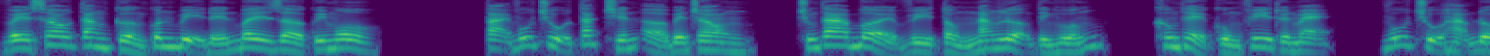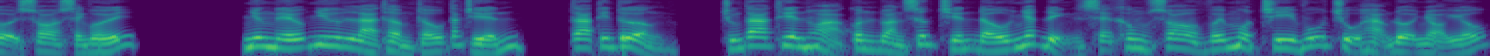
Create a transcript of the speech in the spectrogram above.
Về sau tăng cường quân bị đến bây giờ quy mô. Tại vũ trụ tác chiến ở bên trong, chúng ta bởi vì tổng năng lượng tình huống, không thể cùng phi thuyền mẹ, vũ trụ hạm đội so sánh với. Nhưng nếu như là thẩm thấu tác chiến, ta tin tưởng, chúng ta Thiên Hỏa quân đoàn sức chiến đấu nhất định sẽ không so với một chi vũ trụ hạm đội nhỏ yếu.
